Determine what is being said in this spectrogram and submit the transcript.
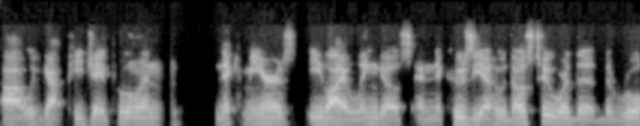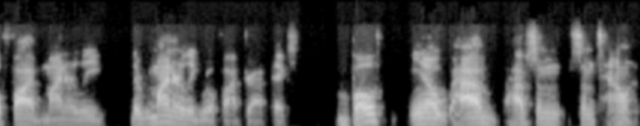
Uh, we've got PJ Poulin, Nick Mears, Eli Lingos, and Nick Kuzia, who those two were the the Rule Five minor league, the minor league Rule Five draft picks. Both, you know, have have some some talent.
